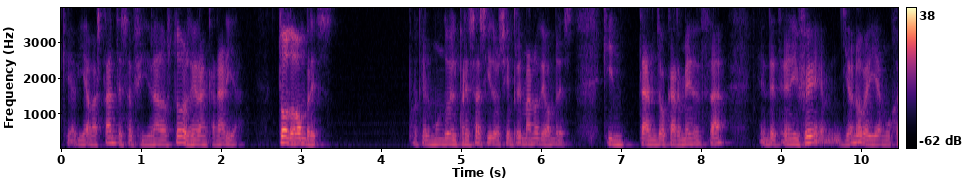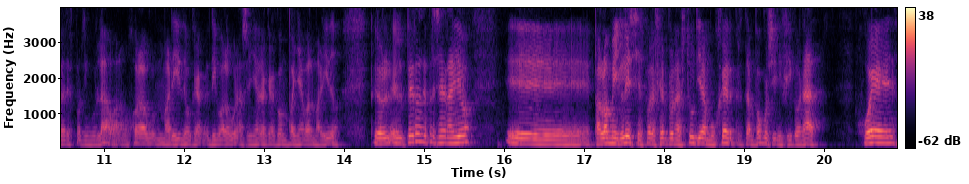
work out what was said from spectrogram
que había bastantes aficionados, todos de Gran Canaria, todo hombres, porque el mundo del prensa ha sido siempre en mano de hombres. Quintando Carmenza de Tenerife yo no veía mujeres por ningún lado, a lo mejor algún marido, que, digo alguna señora que acompañaba al marido, pero el, perro de presa canario, eh, Paloma Iglesias, por ejemplo, en Asturias, mujer, pero tampoco significó nada. Juez,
